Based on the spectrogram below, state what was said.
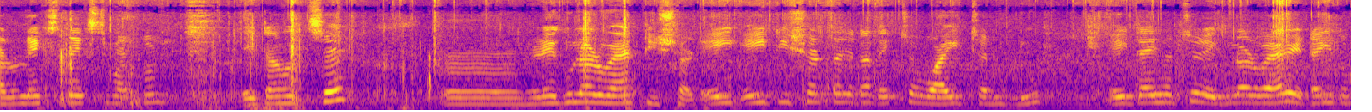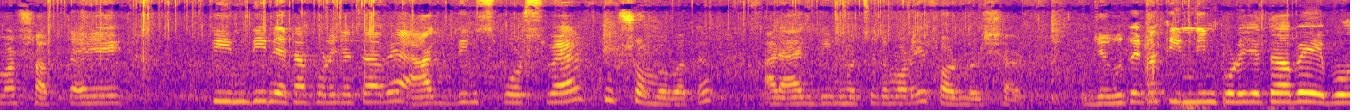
আরও নেক্সট নেক্সট বার এটা হচ্ছে রেগুলার ওয়্যার টি শার্ট এই এই টি শার্টটা যেটা দেখছ হোয়াইট অ্যান্ড ব্লু এইটাই হচ্ছে রেগুলার ওয়্যার এটাই তোমার সপ্তাহে তিন দিন এটা পরে যেতে হবে। একদিন স্পোর্টস ওয়্যার খুব সম্ভবত। আর একদিন হচ্ছে তোমার ওই ফর্মাল শার্ট যেহেতু এটা তিন দিন পরে যেতে হবে এবং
